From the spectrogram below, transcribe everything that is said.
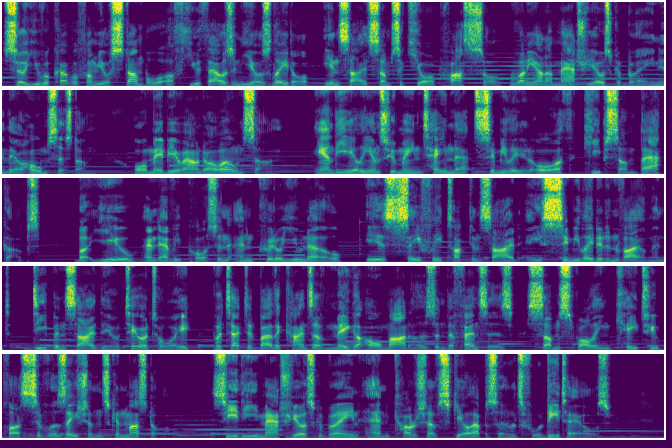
So you recover from your stumble a few thousand years later inside some secure processor running on a Matryoshka brain in their home system, or maybe around our own sun, and the aliens who maintain that simulated Earth keep some backups, but you and every person and critter you know is safely tucked inside a simulated environment deep inside their territory, protected by the kinds of mega armadas and defenses some sprawling K2 plus civilizations can muster. See the Matryoshka Brain and Kardashev Scale episodes for details.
